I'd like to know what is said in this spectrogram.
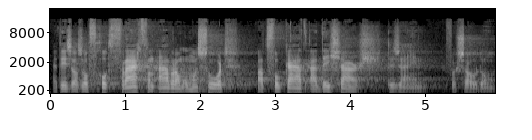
Het is alsof God vraagt van Abraham om een soort advocaat à décharge te zijn voor Sodom.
